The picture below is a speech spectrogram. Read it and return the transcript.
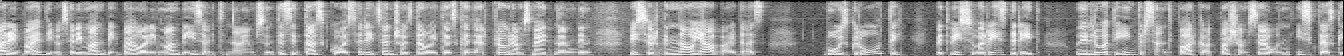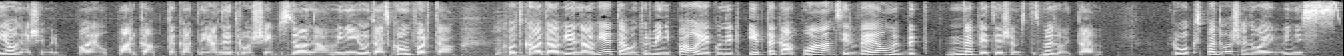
Arī baidījos, arī man bija bail, arī man bija izaicinājums. Un tas ir tas, ko es arī cenšos dalīties gan ar programmas meitenēm, gan visur, ka nav jābaidās. Būs grūti, bet visu var izdarīt. Un ir ļoti interesanti pārkāpt pašam sev. Un izskatās, ka jauniešiem ir bail pārkāpt tajā nedrošības zonā. Viņi jūtas komfortā mm -hmm. kaut kādā vienā vietā, un tur viņi paliek. Ir, ir tā kā plāns, ir vēlme, bet nepieciešams tas mazliet tā rokas padošana, lai viņas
